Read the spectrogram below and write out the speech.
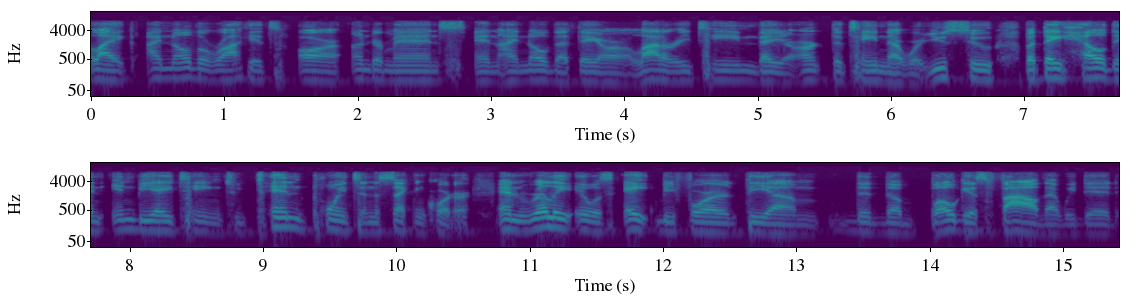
like I know the Rockets are undermanned, and I know that they are a lottery team. They aren't the team that we're used to, but they held an NBA team to 10 points in the second quarter. And really it was eight before the um the the bogus foul that we did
